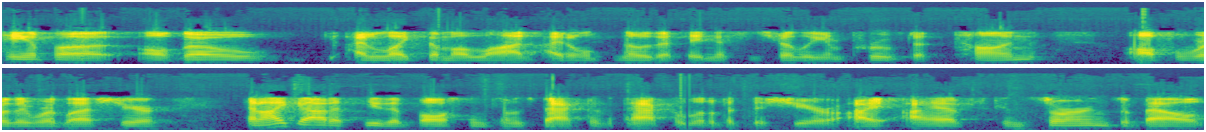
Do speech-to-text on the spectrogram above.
Tampa, although I like them a lot, I don't know that they necessarily improved a ton off of where they were last year. And I got to see that Boston comes back to the pack a little bit this year. I, I have concerns about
